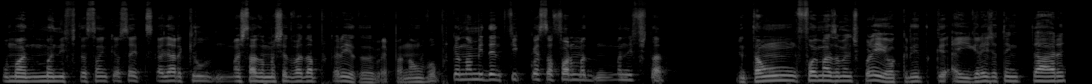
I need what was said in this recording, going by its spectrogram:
uma manifestação que eu sei que se calhar aquilo mais tarde ou mais cedo vai dar porcaria. Tá? Epá, não vou porque eu não me identifico com essa forma de manifestar. Então foi mais ou menos por aí. Eu acredito que a igreja tem que estar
